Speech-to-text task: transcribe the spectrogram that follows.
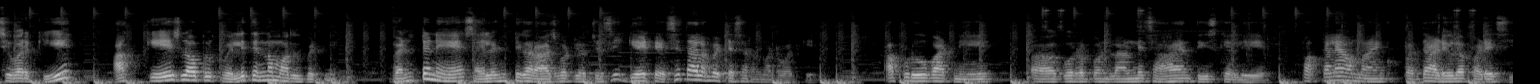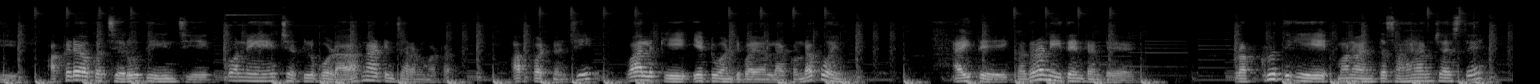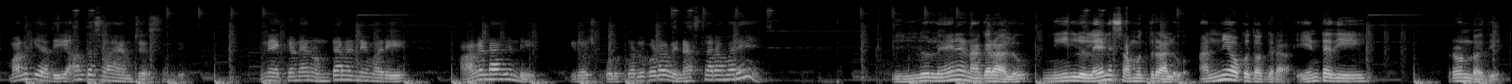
చివరికి ఆ కేజ్ లోపలికి వెళ్ళి తిన్న మొదలుపెట్టినాయి. వెంటనే సైలెంట్గా రాజభట్లు వచ్చేసి గేట్ వేసి తాళం పెట్టేశారనమాట వాటికి. అప్పుడు వాటిని గుర్రబండ్లు అన్ని సహాయం తీసుకెళ్ళి పక్కనే ఉన్న ఇంకొక పెద్ద అడవిలో పడేసి అక్కడే ఒక చెరువు తీయించి కొన్ని చెట్లు కూడా నాటించారనమాట అప్పటి నుంచి వాళ్ళకి ఎటువంటి భయం లేకుండా పోయింది. అయితే ఈ కథలో నీతి ఏంటంటే ప్రకృతికి మనం ఎంత సహాయం చేస్తే మనకి అది అంత సహాయం చేస్తుంది. నేను ఇక్కడ నేను ఉంటానండి మరి? ఆగండి ఆగండి. ఈరోజు పొడుకర్లు కూడా వినేస్తారా మరి? ఇల్లు లేని నగరాలు నీళ్ళు లేని సముద్రాలు అన్నీ ఒక దగ్గర. ఏంటది? రెండోది.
